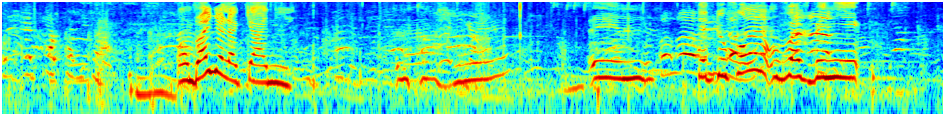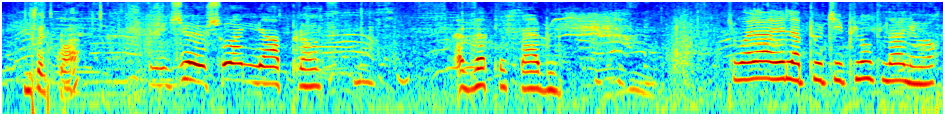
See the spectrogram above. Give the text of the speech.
des étapes comme ça. En bas, il y a la cagne. On peut jouer. Et quelquefois, on va se baigner. Vous faites quoi? Je soigne la plante avec le sable. Tu vois là, la petite plante là, elle est morte.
